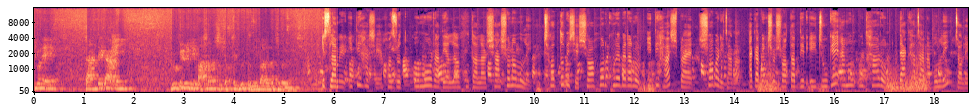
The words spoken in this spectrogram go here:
জীবনে আমি ইসলামের ইতিহাসে হজরত ওমর রাদিয়াল্লাহু তালার শাসনামলে ছদ্মবেশে শহর ঘুরে বেড়ানোর ইতিহাস প্রায় সবারই জানা। একাবিংশ শতাব্দীর এই যুগে এমন উদাহরণ দেখা যায় না বললেই চলে।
